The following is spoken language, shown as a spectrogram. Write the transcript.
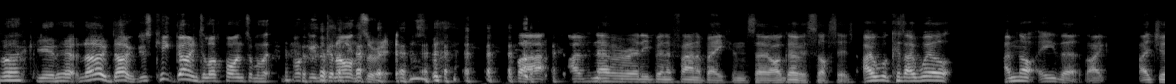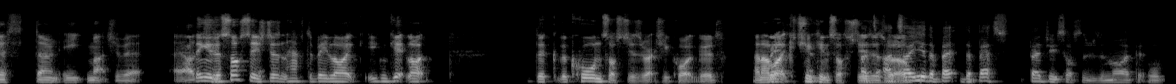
Fucking hell. No, don't. Just keep going till I find someone that fucking can answer it. But I've never really been a fan of bacon, so I'll go with sausage. I will because I will. I'm not either. Like I just don't eat much of it. I thing is, a sausage doesn't have to be like you can get like the the Quorn sausages are actually quite good, and I Which- like chicken sausages I'd, as I'd well. tell you the be- the best veggie sausages in my opinion, or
